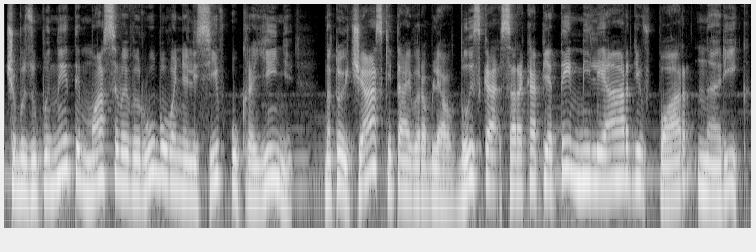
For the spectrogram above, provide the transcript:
щоб зупинити масове вирубування лісів в Україні. На той час Китай виробляв близько 45 мільярдів пар на рік.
